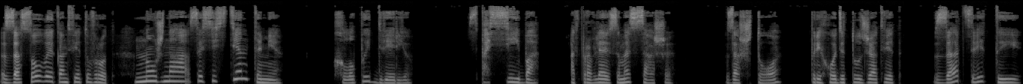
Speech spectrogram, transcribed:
засовывая конфету в рот. «Нужно с ассистентами?» Хлопает дверью. «Спасибо!» Отправляю смс Саше. «За что?» Приходит тут же ответ. «За цветы».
